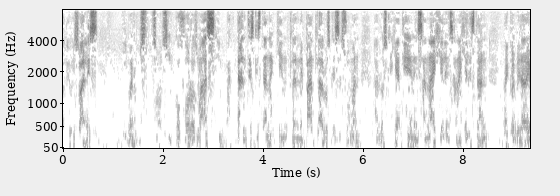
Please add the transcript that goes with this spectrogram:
audiovisuales. Bueno, pues son cinco foros más impactantes que están aquí en Tlalnepantla, los que se suman a los que ya tienen en San Ángel. En San Ángel están, no hay que olvidar, hay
